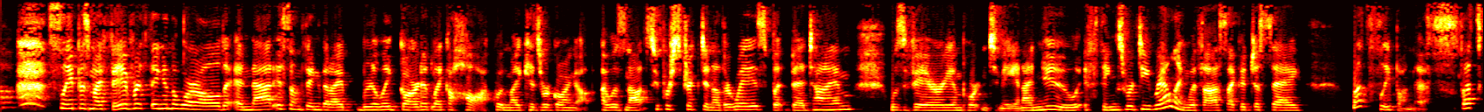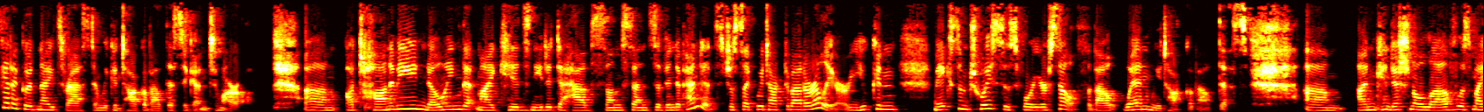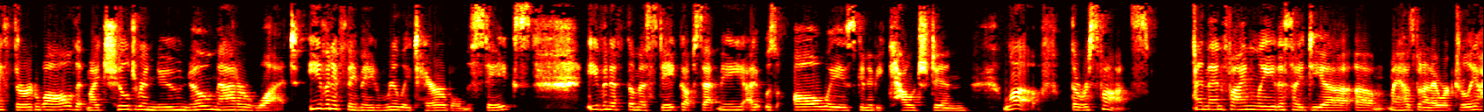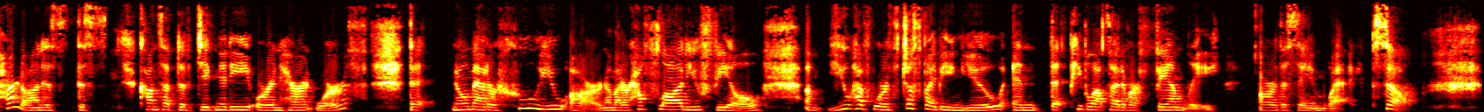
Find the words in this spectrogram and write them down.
sleep is my favorite thing in the world. And that is something that I really guarded like a hawk when my kids were growing up. I was not super strict in other ways, but bedtime was very important to me. And I knew if things were derailing with us, I could just say, let's sleep on this. Let's get a good night's rest and we can talk about this again tomorrow. Um, autonomy, knowing that my kids needed to have some sense of independence, just like we talked about earlier. You can make some choices for yourself about when we talk about this. Um, unconditional love was my third wall that my children knew no matter what, even if they made really terrible mistakes, even if the mistake upset me, it was always going to be couched in love, the response. And then finally, this idea um, my husband and I worked really hard on is this concept of dignity or inherent worth that no matter who you are, no matter how flawed you feel, um, you have worth just by being you, and that people outside of our family are the same way. So,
